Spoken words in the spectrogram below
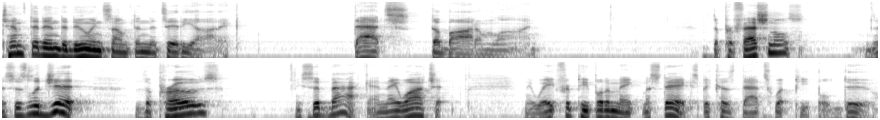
tempted into doing something that's idiotic. That's the bottom line. The professionals, this is legit. The pros, they sit back and they watch it. They wait for people to make mistakes because that's what people do.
